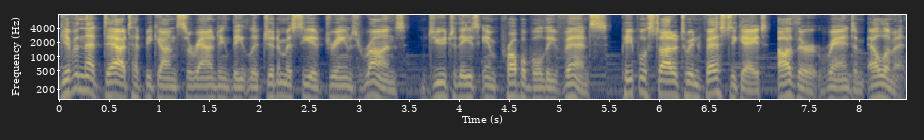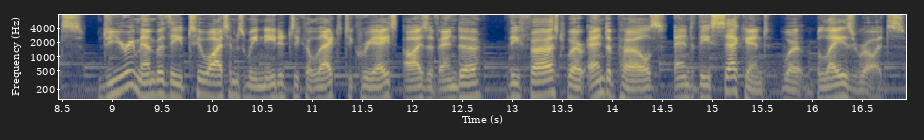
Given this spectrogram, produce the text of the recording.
Given that doubt had begun surrounding the legitimacy of Dream's runs due to these improbable events, people started to investigate other random elements. Do you remember the two items we needed to collect to create Eyes of Ender? The first were Ender Pearls, and the second were Blaze Rods.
